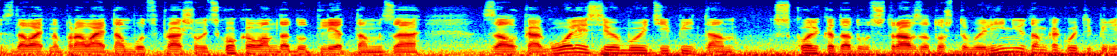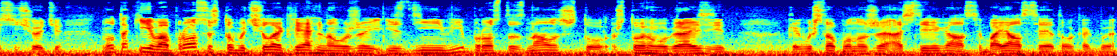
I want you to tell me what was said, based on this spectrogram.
сдавать на права, и там будут спрашивать, сколько вам дадут лет там за за алкоголь, если вы будете пить, там, сколько дадут штраф за то, что вы линию там какую-то пересечете. Ну, такие вопросы, чтобы человек реально уже из DNV просто знал, что, что ему грозит. Как бы, чтобы он уже остерегался, боялся этого, как бы.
